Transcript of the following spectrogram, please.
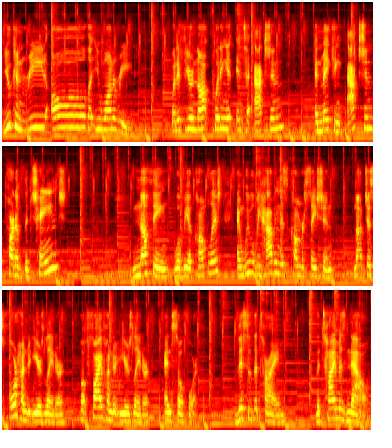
You can read all that you want to read, but if you're not putting it into action and making action part of the change, nothing will be accomplished. And we will be having this conversation not just 400 years later, but 500 years later, and so forth. This is the time. The time is now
